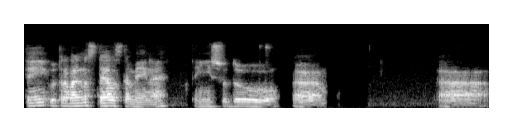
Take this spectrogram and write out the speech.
tem o trabalho nas telas também, né? Tem isso do... Uh, uh,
